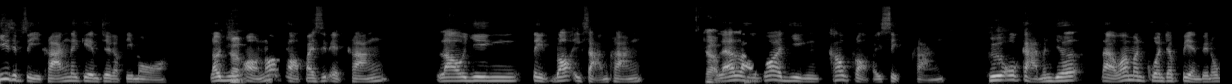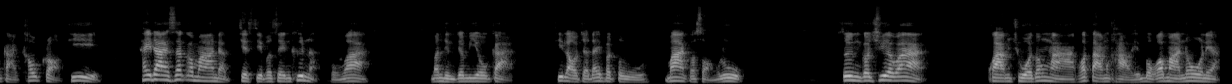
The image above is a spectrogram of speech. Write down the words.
24 ครั้งในเกมเจอกับติมอร์เรายิงออกนอกกรอบไป 11 ครั้ง เรายิงติดบล็อกอีก 3 ครั้งครับแล้วเราก็ยิงเข้ากรอบไป 10 ครั้ง คือโอกาสมันเยอะ แต่ว่ามันควรจะเปลี่ยนเป็นโอกาสเข้ากรอบที่ให้ได้สักประมาณแบบ70%ขึ้นอะ ผมว่ามันถึงจะมีโอกาสที่เราจะได้ประตูมากกว่า 2 ลูก ซึ่งก็เชื่อว่า ความชัวร์ต้องมา เพราะตามข่าวเห็นบอกว่ามาโน่เนี่ย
